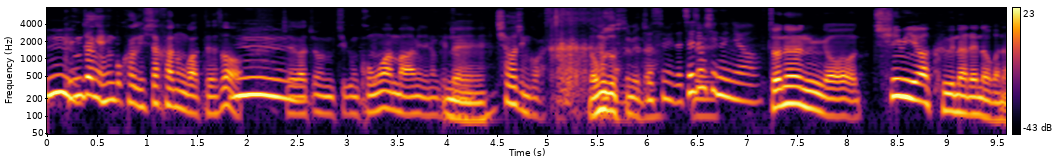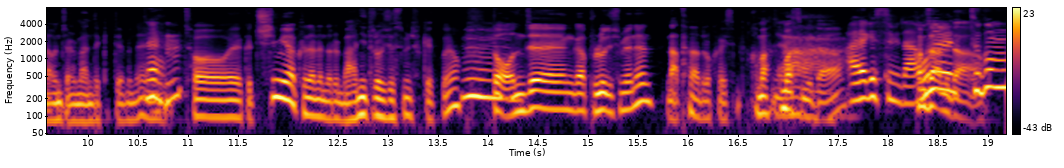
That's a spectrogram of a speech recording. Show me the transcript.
음. 굉장히 행복하게 시작하는 것 같아서 음. 제가 좀 지금 공허한 마음이 이런 게좀 네. 채워진 것 같습니다. 너무 좋습니다. 좋습니다. 재정 네. 씨는요? 네. 저는 어, 취미와 그날의 너가 나온 지 얼마 안 됐기 때문에 네. 저의 그 취미와 그날의 너를 많이 들어주셨으면 좋겠고요. 음. 또 언젠가 불러주시면은 나타나도록 하겠습니다. 고마, 고맙습니다. 알겠습니다. 감사합니다. 오늘 두 분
